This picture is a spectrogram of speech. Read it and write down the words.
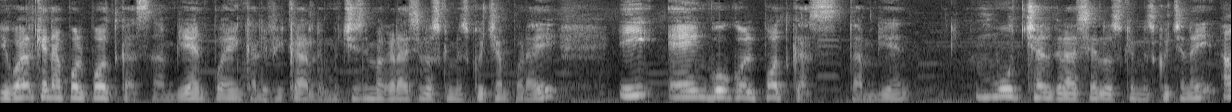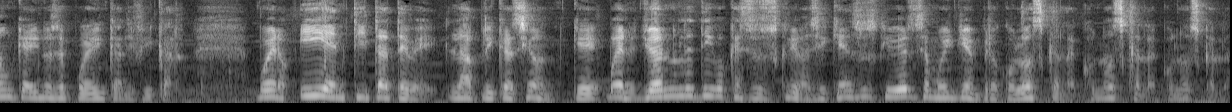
Igual que en Apple Podcast, también pueden calificarlo. Muchísimas gracias a los que me escuchan por ahí. Y en Google Podcast, también muchas gracias a los que me escuchan ahí, aunque ahí no se pueden calificar. Bueno, y en Tita TV, la aplicación, que bueno, yo ya no les digo que se suscriban, si quieren suscribirse muy bien, pero conózcala, conózcala, conózcala.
